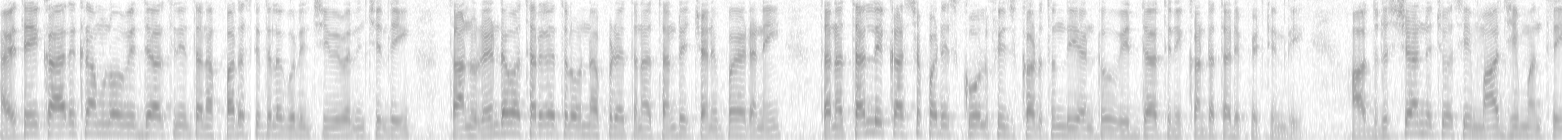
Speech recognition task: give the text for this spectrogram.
అయితే ఈ కార్యక్రమంలో విద్యార్థిని తన పరిస్థితుల గురించి వివరించింది. తాను రెండవ తరగతిలో ఉన్నప్పుడే తన తండ్రి చనిపోయాడని తన తల్లి కష్టపడి స్కూల్ ఫీజు కడుతుంది అంటూ విద్యార్థిని కంటతడి పెట్టింది. ఆ దృశ్యాన్ని చూసి మాజీ మంత్రి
